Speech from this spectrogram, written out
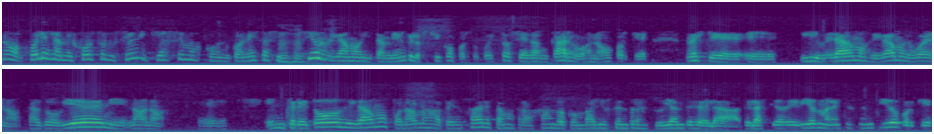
no, ¿cuál es la mejor solución y qué hacemos con, con esta situación, digamos? Y también que los chicos, por supuesto, se hagan cargo, ¿no? Porque no es que eh, liberamos, digamos, y bueno, está todo bien y no, no. Eh, entre todos, digamos, ponernos a pensar. Estamos trabajando con varios centros de estudiantes de la, de la ciudad de Viedma en este sentido porque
